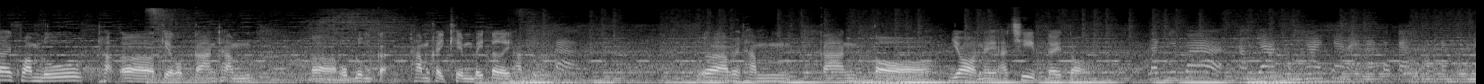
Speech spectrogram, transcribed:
ได้ความรู้ทะเอ่อเกี่ยวกับการทำเอ่ออบรมกะทำไข่เค็มใบเตยครับค่ะเพื่อเอาไปทำการต่อยอดในอาชีพได้ต่อ และคิดว่าทำยากทำง่ายแค่ไหนคะกับการทำกันใน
